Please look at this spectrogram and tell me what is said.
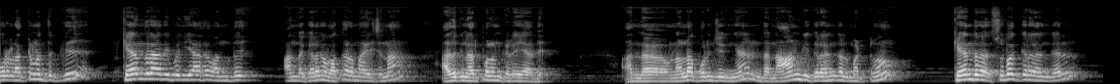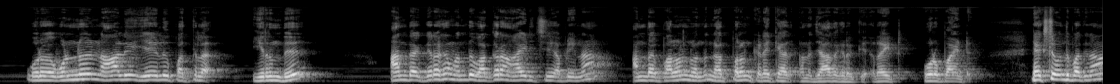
ஒரு லக்கணத்துக்கு கேந்திராதிபதியாக வந்து அந்த கிரகம் வக்கரமாயிருச்சுன்னா அதுக்கு நற்பலன் கிடையாது. அந்த நல்லா புரிஞ்சுக்குங்க. இந்த நான்கு கிரகங்கள் மட்டும் கேந்திர சுபக்கிரகங்கள் ஒரு ஒன்று நாலு ஏழு பத்தில் இருந்து அந்த கிரகம் வந்து வக்கரம் ஆயிடுச்சு அப்படின்னா அந்த பலன் வந்து நற்பலன் கிடைக்காது அந்த ஜாதகருக்கு. ரைட் ஒரு பாயிண்ட் நெக்ஸ்ட்டு வந்து பார்த்தீங்கன்னா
